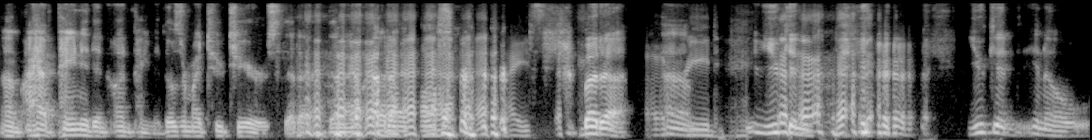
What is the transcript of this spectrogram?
um, I have painted and unpainted. Those are my two tiers that I, that I, that I offer. nice. But uh, um, you can you could you know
